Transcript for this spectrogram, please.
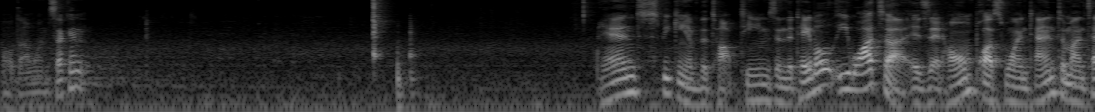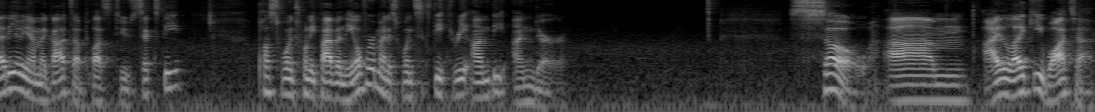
Hold on one second. And speaking of the top teams in the table, Iwata is at home plus 110 to Montedio Yamagata plus 260, plus 125 on the over, minus 163 on the under. So, um, I like Iwata.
